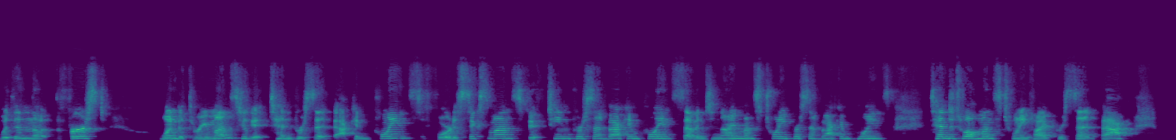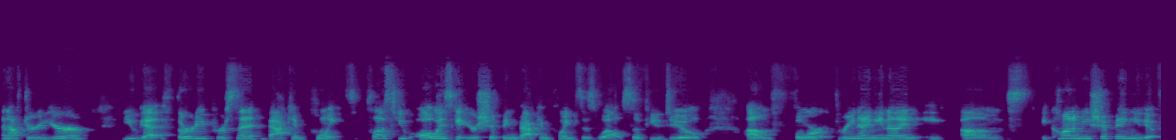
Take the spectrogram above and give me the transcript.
within the, the first one to three months, you'll get 10% back in points. Four to six months, 15% back in points. Seven to nine months, 20% back in points. 10 to 12 months, 25% back. And after a year, you get 30% back in points. Plus, you always get your shipping back in points as well. So if you do um, four, 399 um, economy shipping, you get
